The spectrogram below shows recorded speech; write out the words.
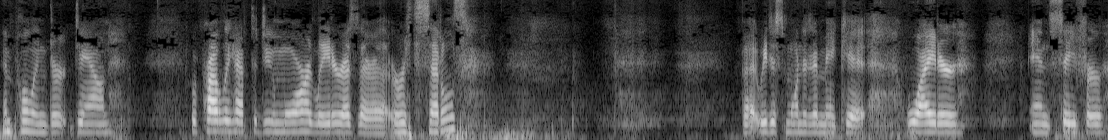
and pulling dirt down. We'll probably have to do more later as the earth settles. But we just wanted to make it wider and safer.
